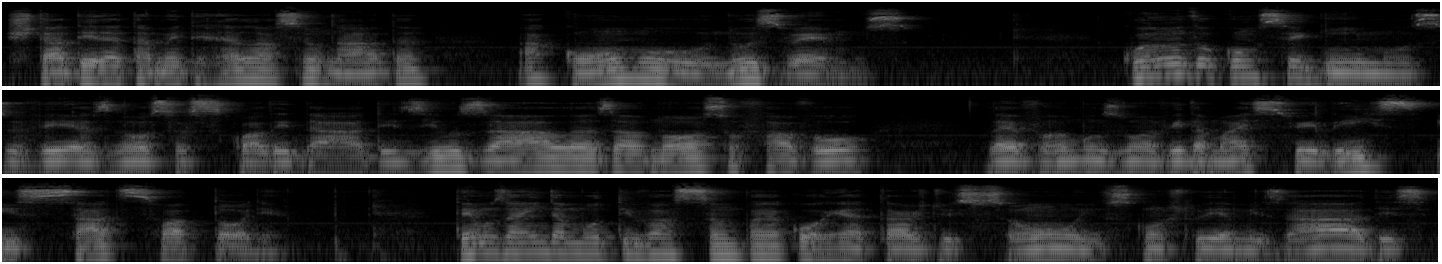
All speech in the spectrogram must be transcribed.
está diretamente relacionada a como nos vemos. Quando conseguimos ver as nossas qualidades e usá-las ao nosso favor, levamos uma vida mais feliz e satisfatória. Temos ainda motivação para correr atrás dos sonhos, construir amizades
